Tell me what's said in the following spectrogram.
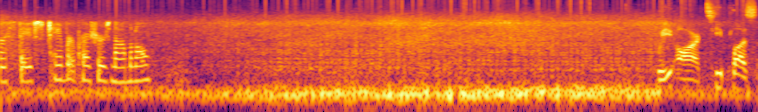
First stage chamber pressure is nominal. We are T plus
